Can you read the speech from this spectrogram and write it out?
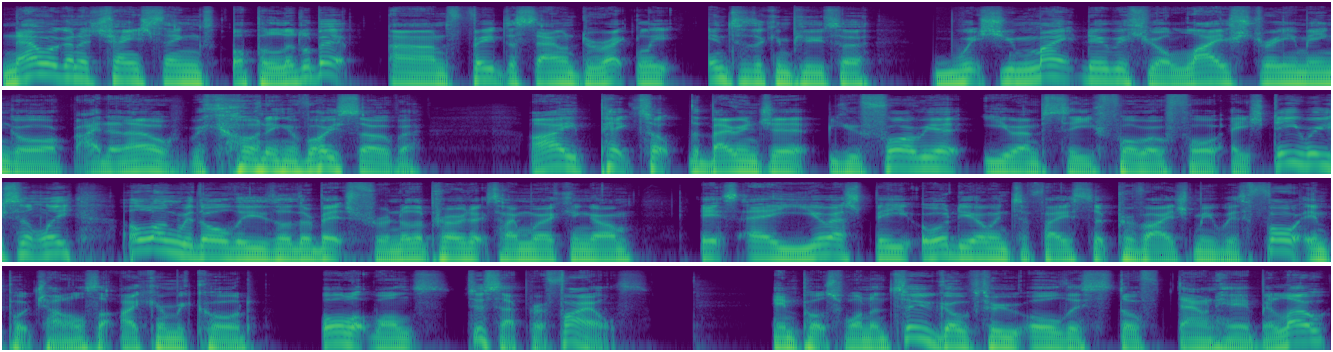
Now we're going to change things up a little bit and feed the sound directly into the computer, which you might do if you're live streaming or, I don't know, recording a voiceover. I picked up the Behringer Uphoria UMC 404 HD recently, along with all these other bits for another project I'm working on. It's a USB audio interface that provides me with four input channels that I can record all at once to separate files. Inputs 1 and 2 go through all this stuff down here below,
